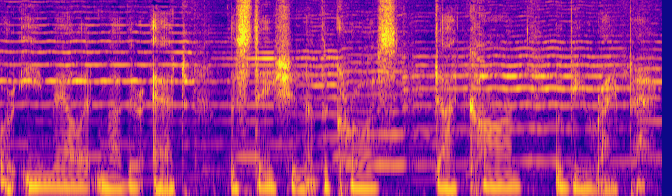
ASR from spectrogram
or email at mother at the station of the cross.com. We'll be right back.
